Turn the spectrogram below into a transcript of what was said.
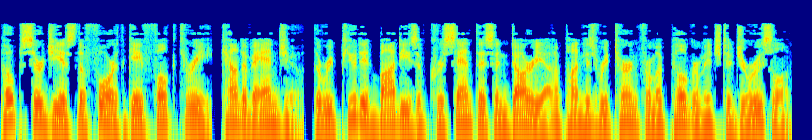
Pope Sergius IV gave Fulk III, Count of Anjou, the reputed bodies of Chrysanthus and Daria upon his return from a pilgrimage to Jerusalem.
